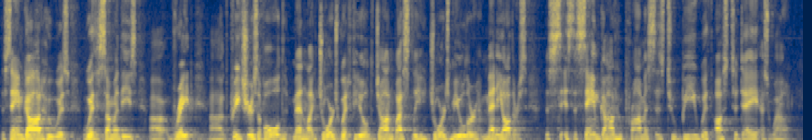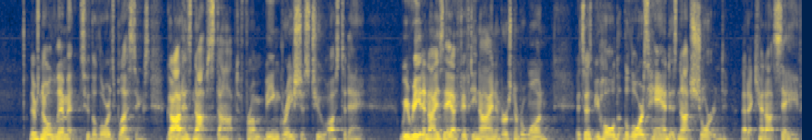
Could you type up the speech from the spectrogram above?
the same God who was with some of these uh, great uh, preachers of old, men like George Whitefield, John Wesley, George Mueller, and many others, this is the same God who promises to be with us today as well. There's no limit to the Lord's blessings. God has not stopped from being gracious to us today. We read in Isaiah 59 and verse number 1, it says, Behold, the Lord's hand is not shortened that it cannot save,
